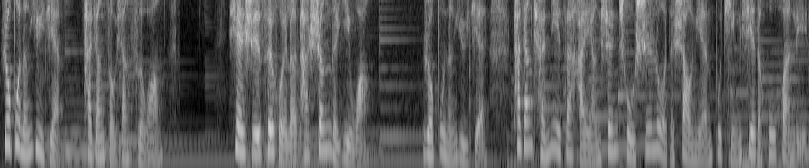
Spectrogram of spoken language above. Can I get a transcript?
若不能遇见，他将走向死亡。现实摧毁了他生的欲望。若不能遇见，他将沉溺在海洋深处失落的少年不停歇的呼唤里，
